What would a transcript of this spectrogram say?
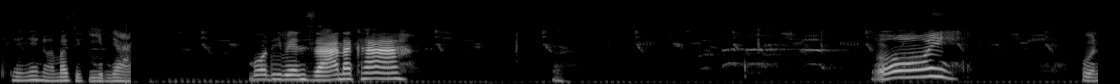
เทียนยี่หน่อยมาสิกรีดยาบริเวณสานะคะโอ้ยคุณ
